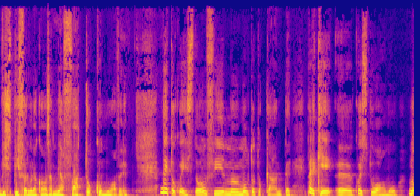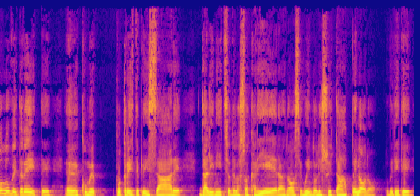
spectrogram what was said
Vi spiffero una cosa, mi ha fatto commuovere. Detto questo, è un film molto toccante perché eh, quest'uomo non lo vedrete eh, come potrete pensare dall'inizio della sua carriera, no? seguendo le sue tappe. No, no, lo vedete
